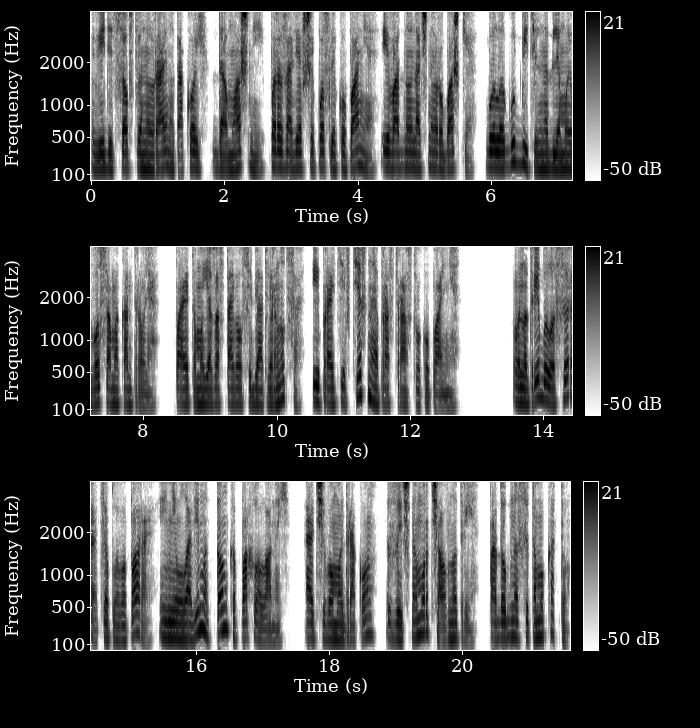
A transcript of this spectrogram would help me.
Видеть собственную Райну такой, домашней, порозовевшей после купания и в одной ночной рубашке, было губительно для моего самоконтроля. Поэтому я заставил себя отвернуться и пройти в тесное пространство купальни. Внутри было сыро от теплого пара и неуловимо тонко пахло ланой, отчего мой дракон зычно мурчал внутри, подобно сытому коту,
